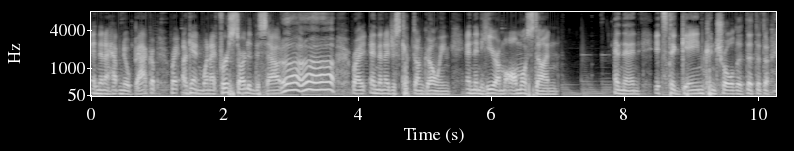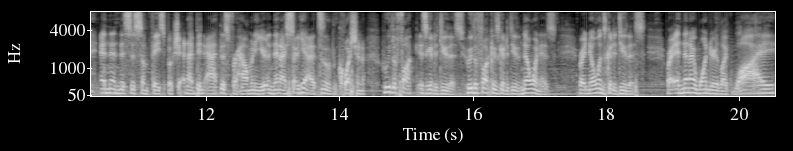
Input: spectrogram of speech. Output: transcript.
and then I have no backup, right? Again, when I first started this out, ah, right, and then I just kept on going, and then here I'm almost done. And then it's to gain control, and then this is some Facebook shit. And I've been at this for how many years? And then I start, yeah, it's the question: Who the fuck is going to do this? Who the fuck is going to do this? No one is, right? No one's going to do this, right? And then I wonder, like, why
